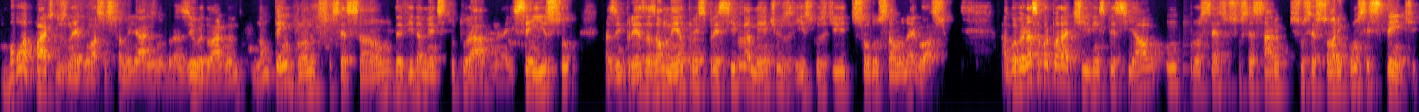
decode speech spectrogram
boa parte dos negócios familiares no Brasil, Eduardo, não tem um plano de sucessão devidamente estruturado. Né? E sem isso, as empresas aumentam expressivamente os riscos de dissolução do negócio. A governança corporativa, em especial, um processo sucessório, sucessório consistente,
